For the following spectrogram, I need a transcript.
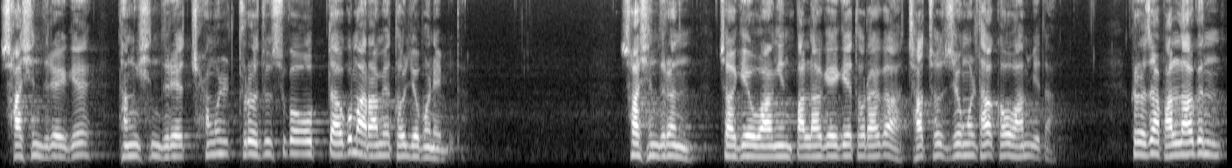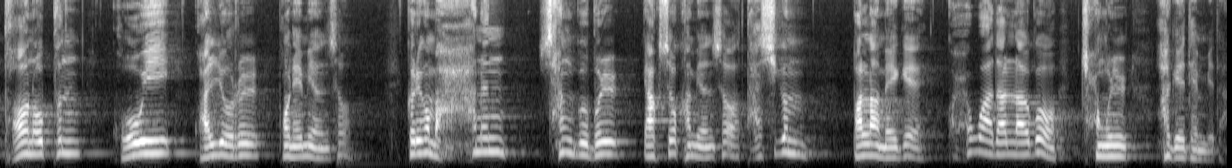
사신들에게 당신들의 총을 들어줄 수가 없다고 말하며 돌려보냅니다. 사신들은 자기의 왕인 발락에게 돌아가 자초지종을 다 거부합니다. 그러자 발락은 더 높은 고위 관료를 보내면서 그리고 많은 상급을 약속하면서 다시금 발람에게 꼭 와달라고 청을 하게 됩니다.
